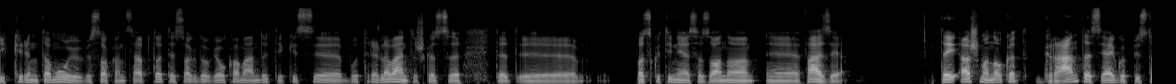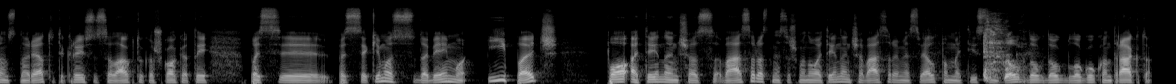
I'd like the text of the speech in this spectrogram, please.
įkrintamųjų viso koncepto tiesiog daugiau komandų tikisi būti relevantiškas tad, paskutinėje sezono fazėje. Tai aš manau, kad Grantas, jeigu Pistons norėtų, tikrai susilauktų kažkokio tai pasi, pasisekimo, susidabėjimo, ypač po ateinančios vasaros, nes aš manau, ateinančią vasarą mes vėl pamatysim daug, daug, daug blogų kontraktų.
